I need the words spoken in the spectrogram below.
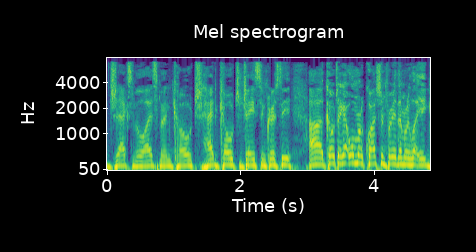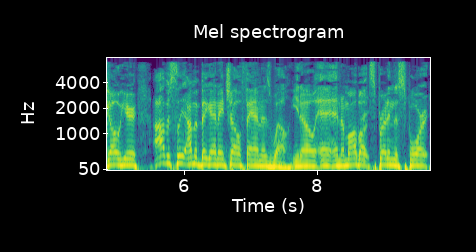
Jacksonville Iceman coach, head coach Jason Christie. Uh, coach, I got one more question for you, then we'll let you go here. Obviously, I'm a big NHL fan as well, you know, and, and I'm all about spreading the sport.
